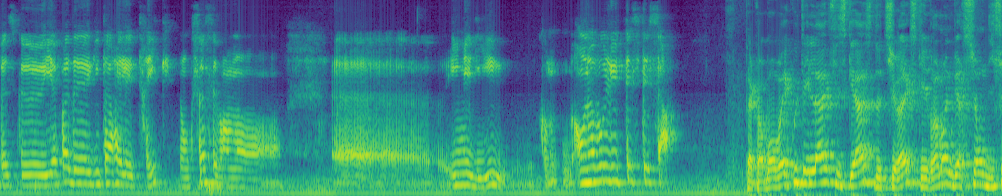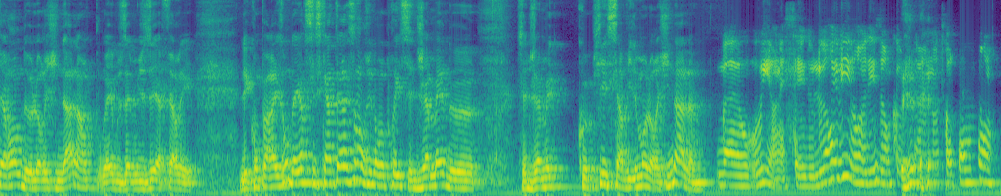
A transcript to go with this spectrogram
parce qu'il n'y a pas de guitare électrique, donc ça c'est vraiment inédit. On a voulu tester ça. D'accord, bon on va écouter Life is Gas de T-Rex qui est vraiment une version différente de l'original, hein. vous pourrez vous amuser à faire les, les comparaisons. D'ailleurs, c'est ce qui est intéressant dans une reprise, c'est de jamais de, c'est de jamais de copier servilement l'original. Bah oui, on essaye de le revivre, disons, comme ça, notre chanson.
